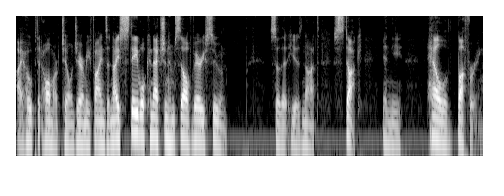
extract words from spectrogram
I hope that Hallmark Channel Jeremy finds a nice stable connection himself very soon so that he is not stuck in the hell of buffering.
